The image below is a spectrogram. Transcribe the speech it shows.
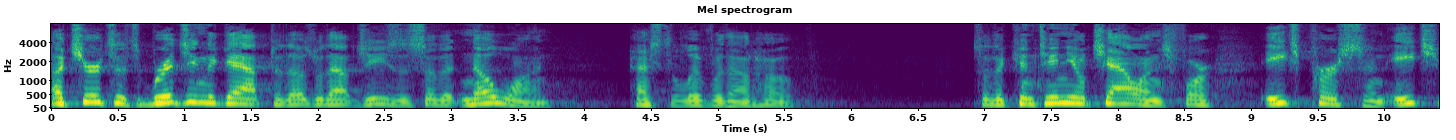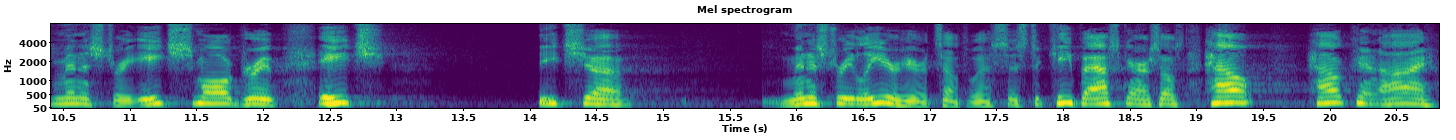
a church that's bridging the gap to those without Jesus so that no one has to live without hope. So, the continual challenge for each person, each ministry, each small group, each, each uh, ministry leader here at Southwest is to keep asking ourselves, how, how can I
